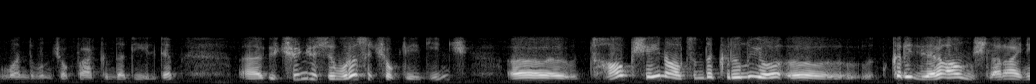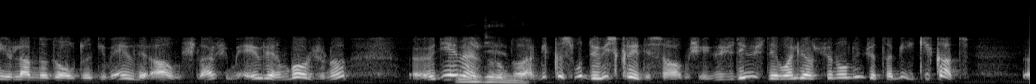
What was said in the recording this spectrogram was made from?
De bunun çok farkında değildim. Ee, üçüncüsü burası çok ilginç. Ee, halk şeyin altında kırılıyor. Ee, kredileri almışlar aynı İrlanda'da olduğu gibi evleri almışlar. Şimdi evlerin borcunu e, ödeyemez durumdalar. Bir kısmı döviz kredisi almış. Yüzde yüz devalüasyon olunca tabii iki kat e,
